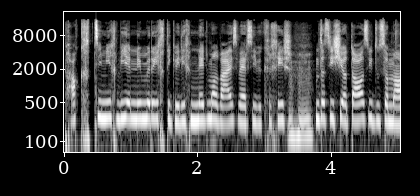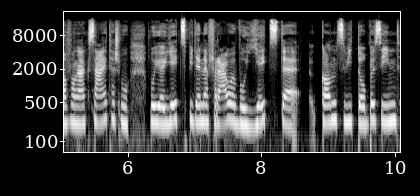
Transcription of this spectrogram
packt sie mich wie nicht mehr richtig, weil ich nicht mal weiß, wer sie wirklich ist. Mhm. Und das ist ja das, wie du es am Anfang auch gesagt hast, wo, wo ja jetzt bei diesen Frauen, die jetzt äh, ganz weit oben sind,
